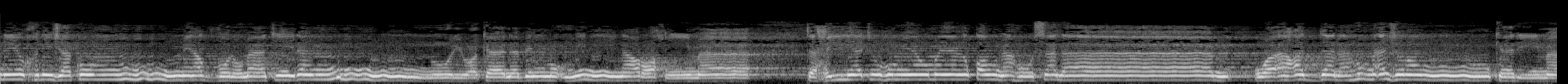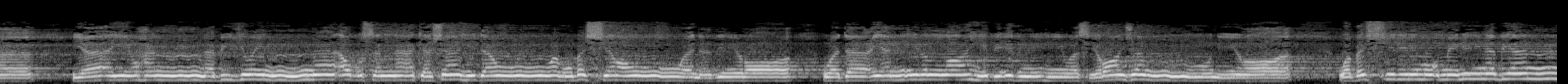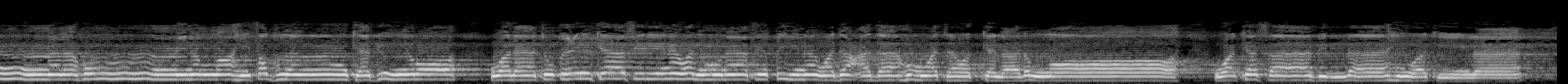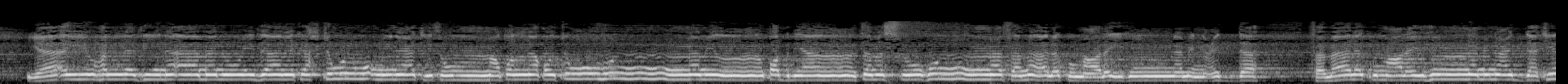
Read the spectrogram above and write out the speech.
ليخرجكم من الظلمات إلى النور وكان بالمؤمنين رحيما. تحيتهم يوم يلقونه سلام وأعد لهم أجرا كريما. يا أيها النبي إنا أرسلناك شاهدا ومبشرا ونذيرا وداعيا إلى الله بإذنه وسراجا منيرا. وبشر المؤمنين بأن لهم من الله فضلا كبيرا. ولا تطع الكافرين والمنافقين ودع ذاهم وتوكل على الله وكفى بالله وكيلا. يا أيها الذين آمنوا إذا نكحتم المؤمنات ثم طلقتموهن قبل أن تمسوهن فما لكم عليهن من عدة فما لكم عليهن من عدة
